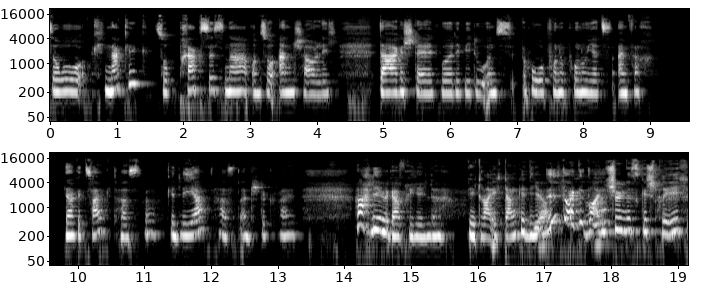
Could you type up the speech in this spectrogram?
so knackig, so praxisnah und so anschaulich dargestellt wurde, wie du uns Ho'oponopono jetzt einfach ja gezeigt hast, gelehrt hast ein Stück weit. Ach, liebe Gabriele. Petra, ich danke dir. Ich danke dir. War ein schönes Gespräch.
